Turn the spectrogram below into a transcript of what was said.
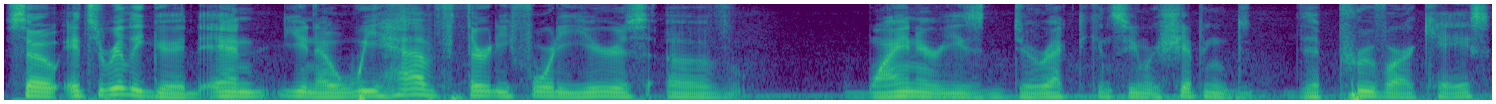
So it's really good. And, you know, we have 30, 40 years of wineries direct consumer shipping d- to prove our case.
